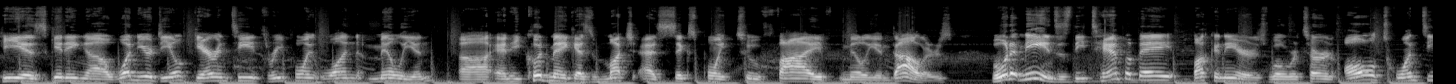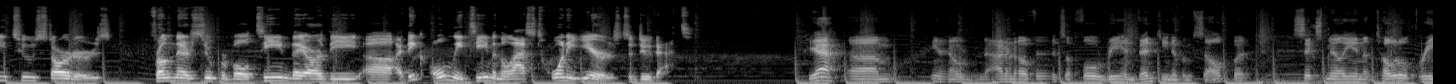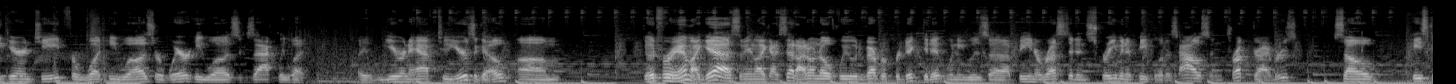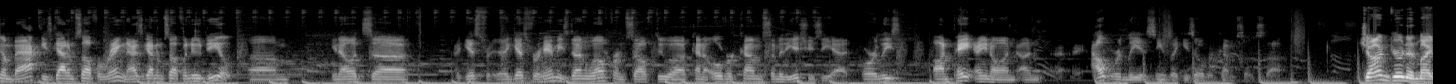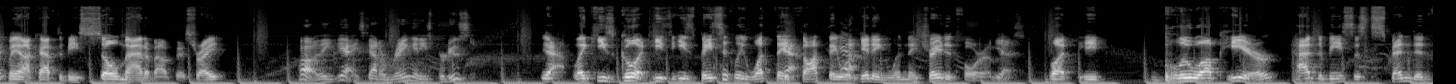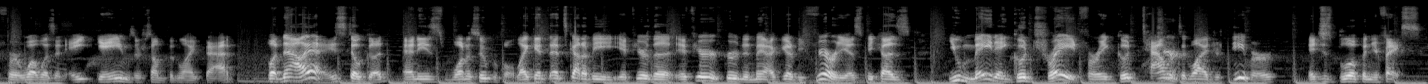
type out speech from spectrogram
He is getting a one-year deal, guaranteed 3.1 million, uh, and he could make as much as 6.25 million dollars. But what it means is the Tampa Bay Buccaneers will return all 22 starters from their Super Bowl team. They are the, uh, I think, only team in the last 20 years to do that. Yeah, um, you know, I don't know if it's a full reinventing of himself, but six million total, three guaranteed for what he was or where he was exactly what a year and a half, two years ago. Um, good for him, I guess. I mean, like I said, I don't know if we would have ever predicted it when he was uh, being arrested and screaming at people at his house and truck drivers. So he's come back. He's got himself a ring. Now he's got himself a new deal. Um, you know, it's. Uh, I guess for, I guess for him, he's done well for himself to uh, kind of overcome some of the issues he had, or at least on pay, you know, on, on outwardly, it seems like he's overcome some stuff. Jon Gruden and Mike Mayock have to be so mad about this, right? Oh, yeah, he's got a ring and he's producing. Yeah, like he's good. He's he's basically what they Yeah, thought they yeah. were getting when they traded for him. Yes. But he blew up here, had to be suspended for what was it, eight games or something like that. But now, yeah, he's still good, and he's won a Super Bowl. Like it, it's got to be if you're the if you're Gruden and Mayock, you got to be furious because you made a good trade for a good, talented wide receiver. It just blew up in your face.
